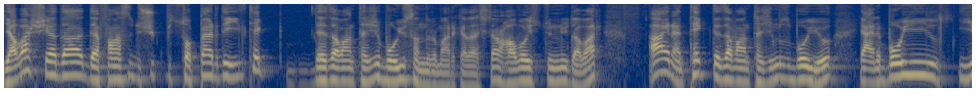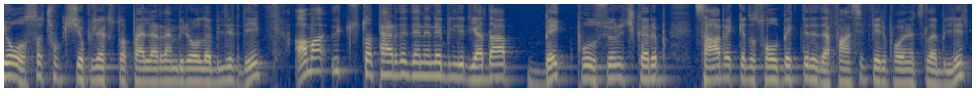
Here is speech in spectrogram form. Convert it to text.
Yavaş ya da defansı düşük bir stoper değil. Tek dezavantajı boyu sanırım arkadaşlar. Hava üstünlüğü de var. Aynen tek dezavantajımız boyu. Yani boyu iyi olsa çok iş yapacak stoperlerden biri olabilirdi. Ama 3 stoperde denenebilir ya da bek pozisyonu çıkarıp sağ bek ya da sol bekte de defansif verip oynatılabilir.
